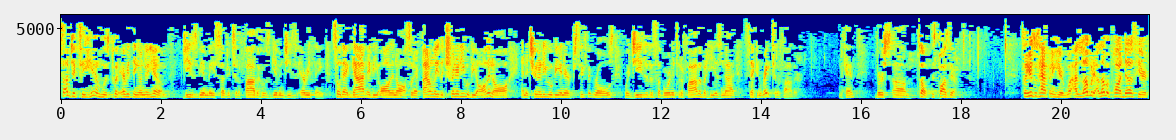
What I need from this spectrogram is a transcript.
subject to him who has put everything under him. Jesus being made subject to the Father who has given Jesus everything, so that God may be all in all, so that finally the Trinity will be all in all, and the Trinity will be in their specific roles where Jesus is subordinate to the Father, but he is not second rate to the Father. Okay? Verse, um, so let's pause there. So here's what's happening here. What I love what I love what Paul does here.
